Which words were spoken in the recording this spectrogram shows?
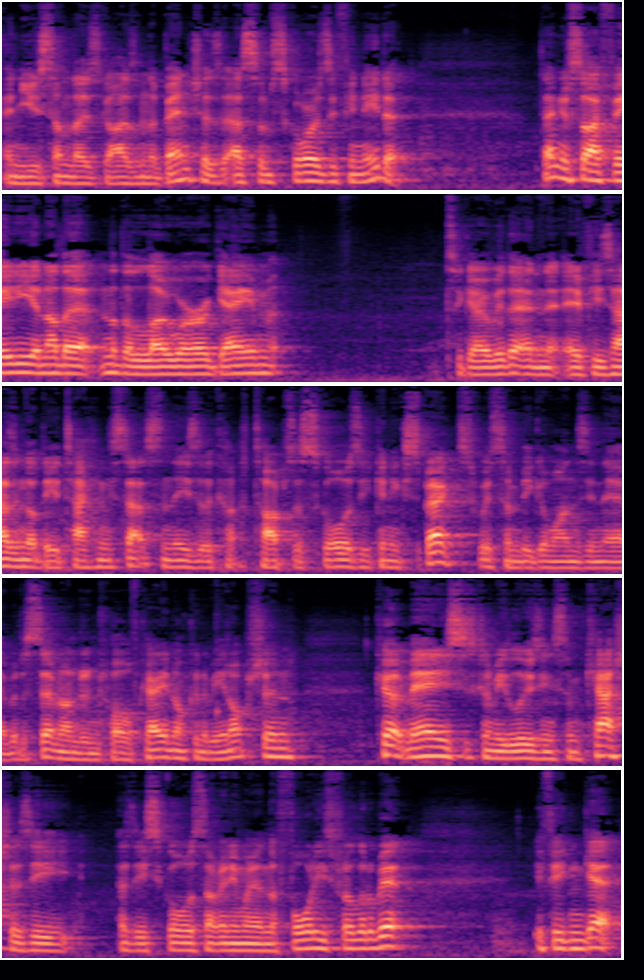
and use some of those guys on the bench as, as some scorers if you need it. Daniel Saifiti, another another lower game to go with it. And if he hasn't got the attacking stats, then these are the types of scores you can expect with some bigger ones in there. But a 712k not going to be an option. Kurt Mann is just going to be losing some cash as he as he scores something anywhere in the 40s for a little bit. If he can get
